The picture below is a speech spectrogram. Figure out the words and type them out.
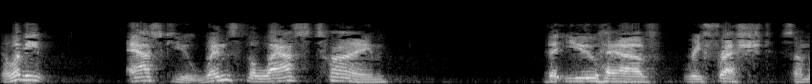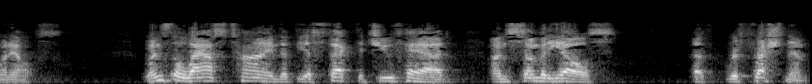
Now let me ask you, when's the last time that you have refreshed someone else? When's the last time that the effect that you've had on somebody else uh, refreshed them,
